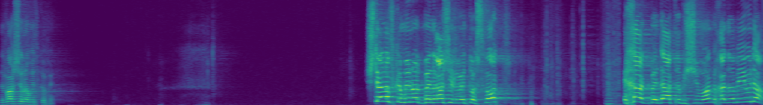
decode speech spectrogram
דבר שלא מתכוון. שתי נפקא מינות בין רש"י לבין תוספות, אחד בדעת רבי שמעון ואחד רבי יהודה.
